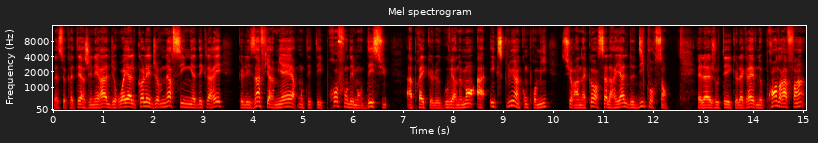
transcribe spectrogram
La secrétaire générale du Royal College of Nursing a déclaré que les infirmières ont été profondément déçues après que le gouvernement a exclu un compromis sur un accord salarial de 10%. Elle a ajouté que la grève ne prendra fin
